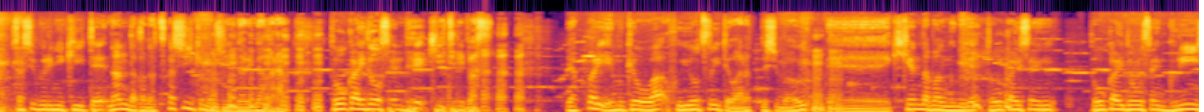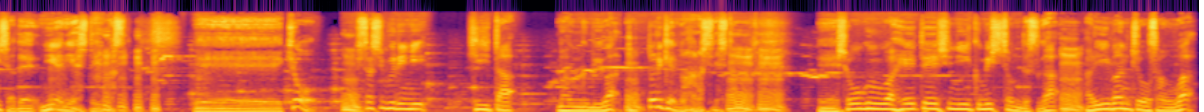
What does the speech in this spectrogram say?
久しぶりに聞いて、なんだか懐かしい気持ちになりながら、東海道線で聞いています。やっぱり M 教は不意をついて笑ってしまう、えー危険な番組で、東海線、東海道線グリーン車でニヤニヤしています。えー、今日、久しぶりに聞いた番組は鳥取県の話でした。えー将軍は平定しに行くミッションですが、んハリー番長さんは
